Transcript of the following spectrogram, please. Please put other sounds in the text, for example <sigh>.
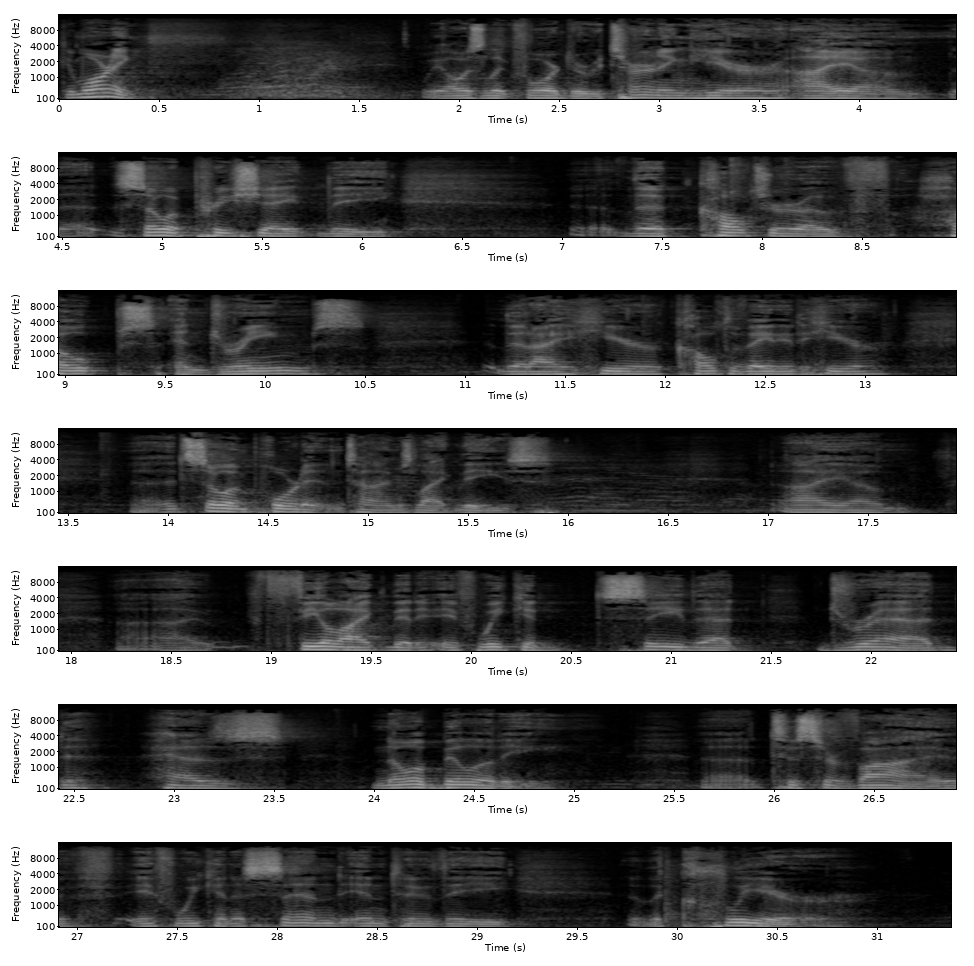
Good morning. We always look forward to returning here. I um, so appreciate the the culture of hopes and dreams that I hear cultivated here. Uh, it's so important in times like these. I um, I feel like that if we could see that dread has no ability uh, to survive if we can ascend into the, the clear,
